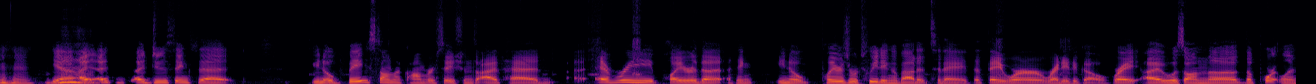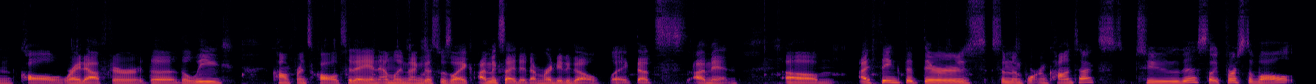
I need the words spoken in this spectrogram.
Mm-hmm. Yeah. I, I I do think that you know based on the conversations I've had, every player that I think you know players were tweeting about it today that they were ready to go. Right, I was on the the Portland call right after the the league conference call today, and Emily Menges was like, "I'm excited, I'm ready to go. Like that's I'm in." Um, I think that there's some important context to this. Like, first of all,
